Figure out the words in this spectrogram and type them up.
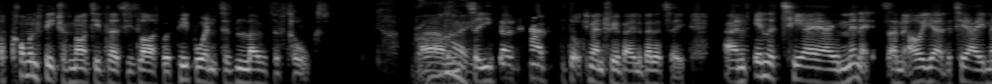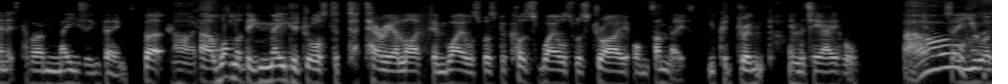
a common feature of 1930s life where people went to loads of talks. Right. Um, so you don't have the documentary availability. And in the TAA minutes, and oh yeah, the TAA minutes cover amazing things. But nice. uh, one of the major draws to, to terrier life in Wales was because Wales was dry on Sundays. You could drink in the TA hall. Oh. So you were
